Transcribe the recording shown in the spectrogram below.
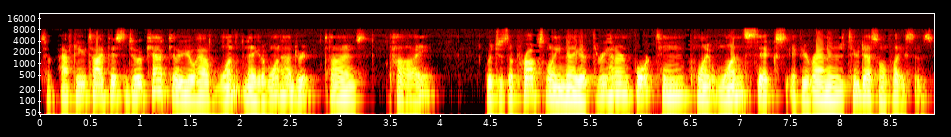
So after you type this into a calculator, you'll have one, negative 100 times pi, which is approximately negative 314.16 if you round into two decimal places.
